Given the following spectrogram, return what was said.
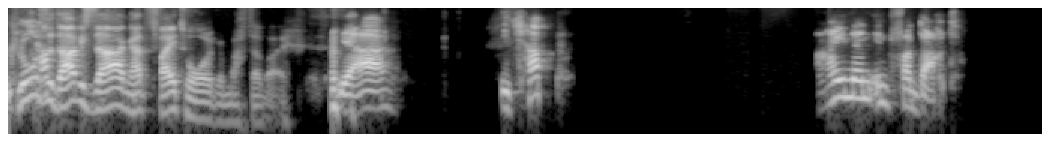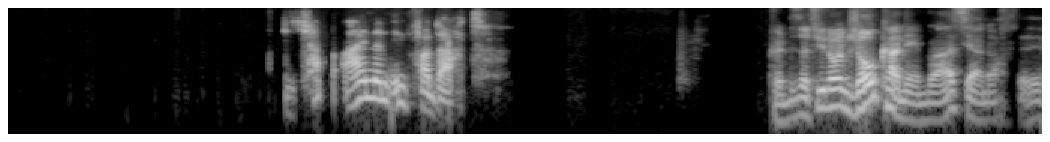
Klose, hab, darf ich sagen, hat zwei Tore gemacht dabei. Ja, ich habe einen in Verdacht. Ich habe einen in Verdacht. Könntest natürlich noch einen Joker nehmen. Du hast ja noch äh,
